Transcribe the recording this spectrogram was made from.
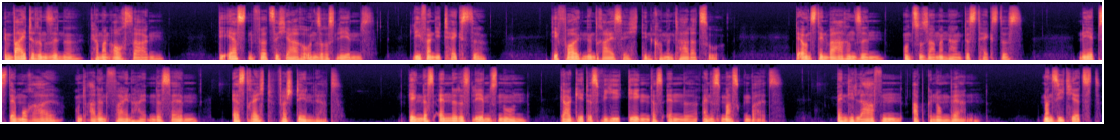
Im weiteren Sinne kann man auch sagen, die ersten 40 Jahre unseres Lebens liefern die Texte, die folgenden 30 den Kommentar dazu. der uns den wahren Sinn und Zusammenhang des Textes, nebst der Moral und allen Feinheiten desselben, erst recht verstehen lehrt. Gegen das Ende des Lebens nun, gar geht es wie gegen das Ende eines Maskenballs, wenn die Larven abgenommen werden. Man sieht jetzt,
